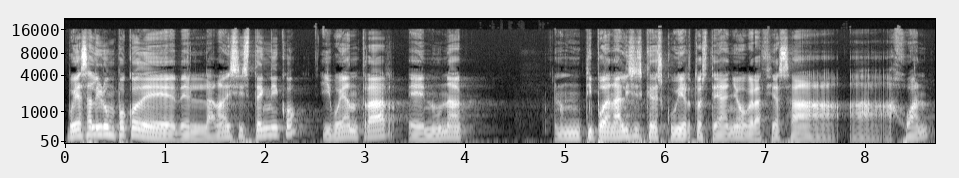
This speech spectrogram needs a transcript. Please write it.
Voy a salir un poco del análisis técnico y voy a entrar en, un tipo de análisis que he descubierto este año gracias a, Juan,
